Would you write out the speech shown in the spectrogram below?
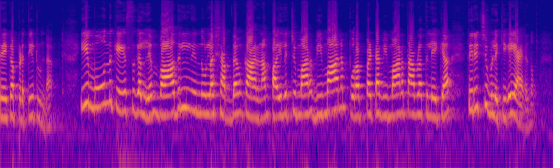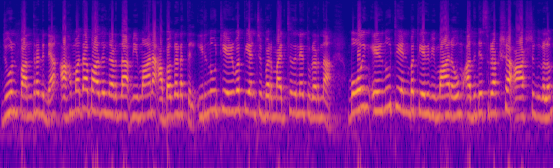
രേഖപ്പെടുത്തിയിട്ടുണ്ട്. ഈ മൂന്ന് കേസുകളിലും വാതിലിൽ നിന്നുള്ള ശബ്ദം കാരണം പൈലറ്റുമാർ വിമാനം പുറപ്പെട്ട വിമാനത്താവളത്തിലേക്ക് തിരിച്ചു വിളിക്കുകയായിരുന്നു. ജൂൺ പന്ത്രണ്ടിന് അഹമ്മദാബാദിൽ നടന്ന വിമാന അപകടത്തിൽ ഇരുന്നൂറ്റി എഴുപത്തിയഞ്ച് പേർ മരിച്ചതിനെ തുടർന്ന് ബോയിംഗ് എഴുന്നൂറ്റി എൺപത്തിയേഴ് വിമാനവും അതിന്റെ സുരക്ഷാ ആശങ്കകളും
